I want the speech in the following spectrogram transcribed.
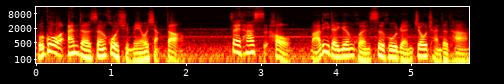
不过，安德森或许没有想到，在他死后，玛丽的冤魂似乎仍纠缠着他。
